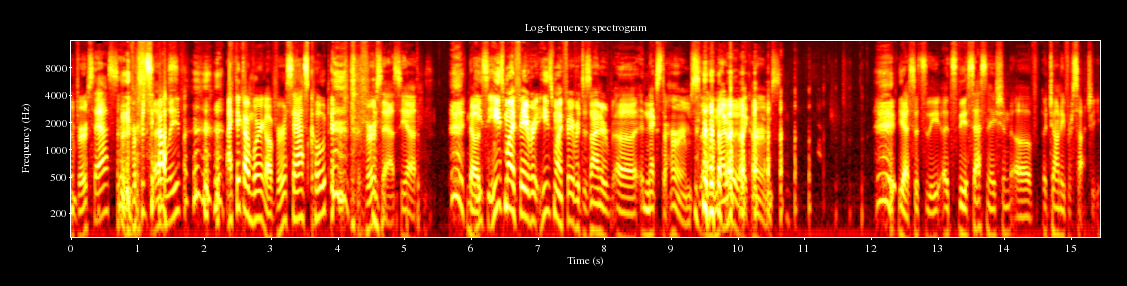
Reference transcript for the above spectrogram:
Versas, Versas, I believe. I think I'm wearing a Versas coat. Versas, yeah. no, He's, he's my favorite. He's my favorite designer uh, next to Herms. Um, I really like Herms. yes, it's the it's the assassination of uh, Johnny Versace.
